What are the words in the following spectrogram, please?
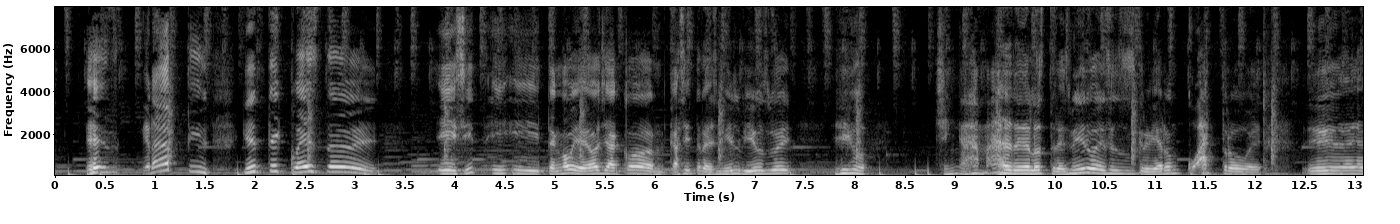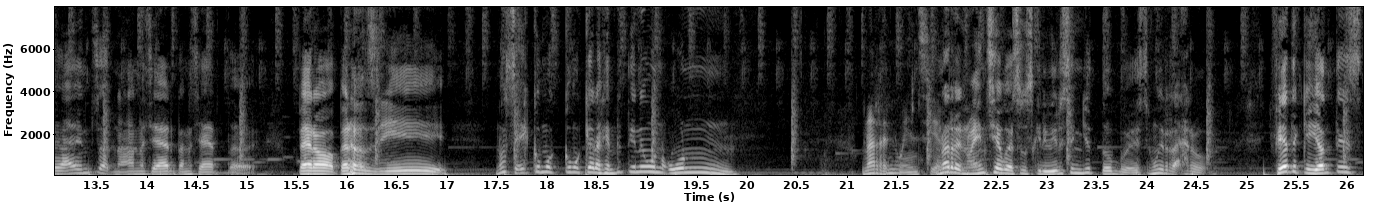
es gratis. ¿Qué te cuesta, güey? Y sí, y, tengo videos ya con casi 3000 views, güey. Y digo, chingada madre, de los 3000, güey, se suscribieron 4, güey. No, no es cierto, no es cierto, güey. Pero, pero sí. No sé, como, como que la gente tiene un, un... Una renuencia. Una renuencia, güey, suscribirse en YouTube, güey. Es muy raro. Fíjate que yo antes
